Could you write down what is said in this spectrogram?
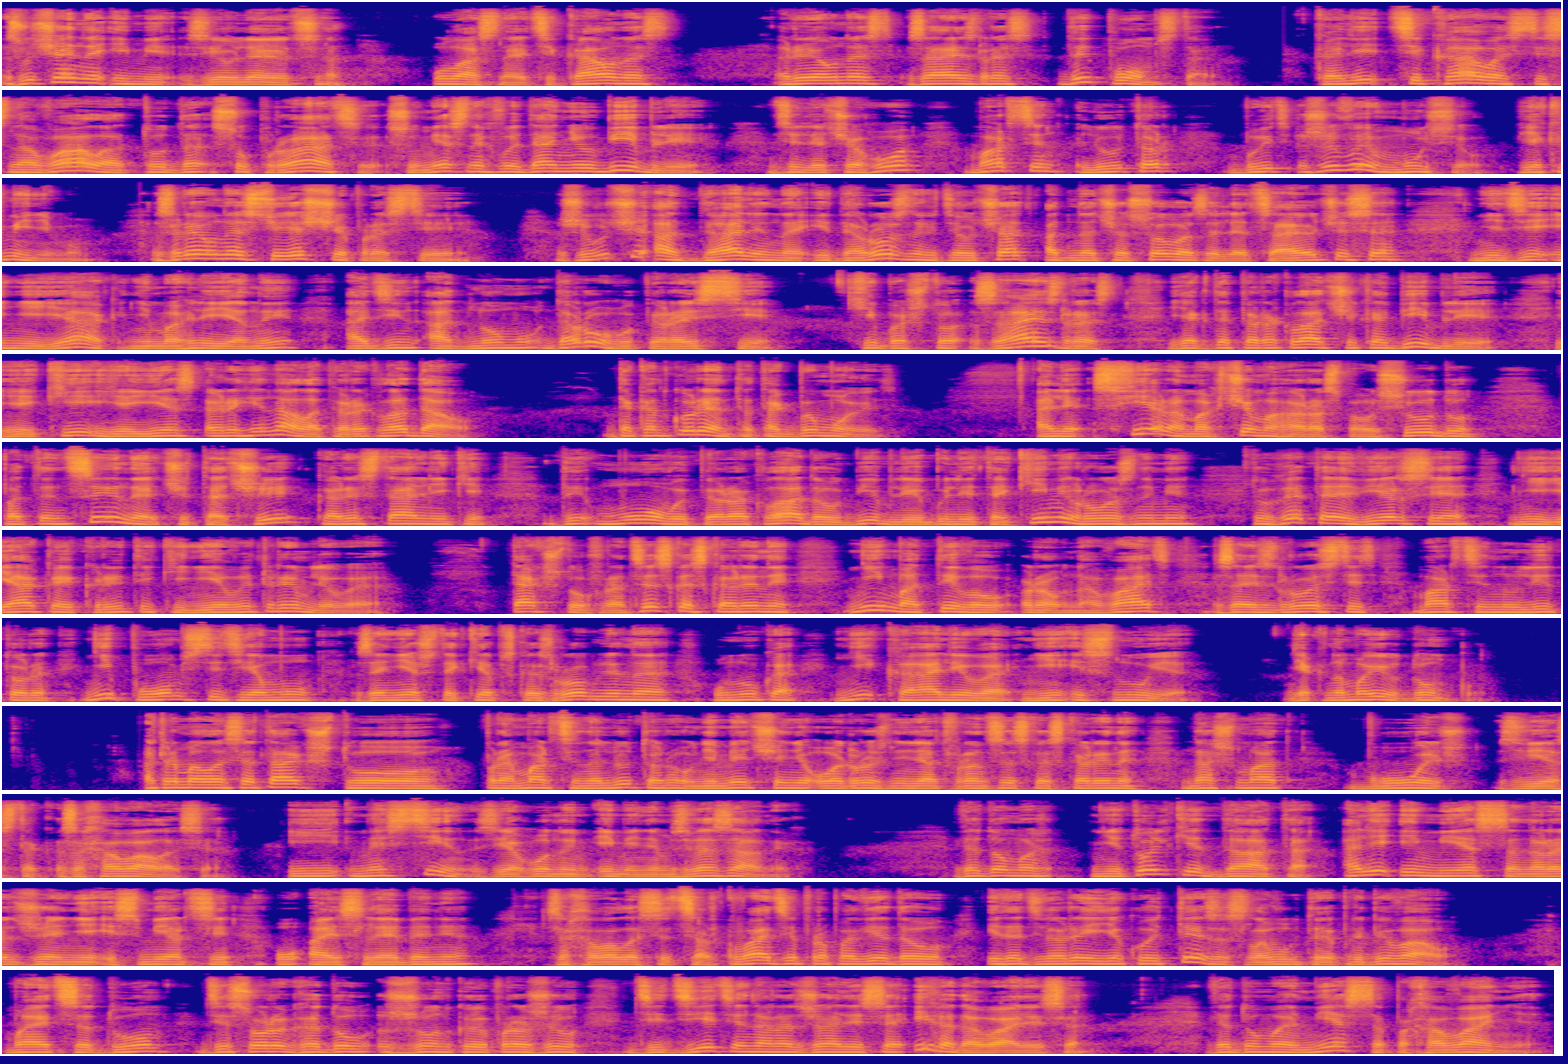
Звычайна імі з'яўляюцца уласная цікаўнасць, рэўнасць, зайздрасць ды помста. Калі цікавасць існавала, то да супрацы сумесных выданняў бібліі, дзеля чаго Марцін Лютер быць жывым мусіў, як мінімум. З рэўнасцю яшчэ прасцей. Жывучы аддалена і да розных дзяўчат адначасова заляцаючыся, нідзе і ніяк не маглі яны адзін адному дарогу перайсці. Хіба што зайздрасць, як да перакладчыка бібліі, які яе з арыгінала перакладаў. Да канкурэнта так бы мовіць. Але сфера магчымага распаўсюду, патэнцыйныя чытачы, карыстальнікі ды мовы перакладаў бібліі былі такімі рознымі, то гэтая версія ніякай крытыкі не вытрымлівае. Так што францыска скарыны ні матываў раўнаваць, зайздросціць марціну літары, не помсціць яму за нешта кепска зробленае, унука ні каліва не існуе, як на маю думку. Атрымалася так, што пра марціна лютара ў нямецчыне ў адрозненне ад францыска скарыны нашмат больш звестак захавалася і мясцін з ягоным іменем звязаных. Вядома, не толькі дата, але і месца нараджэння і смерці ў айслебене захавалася царква, дзе прапаведаў і да дзвярэй якой тэза славутая прыбіваў. Маецца дом, дзе 40 гадоў з жонкаю пражыў, дзе дзеці нараджаліся і гадаваліся вядомае месца пахавання.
